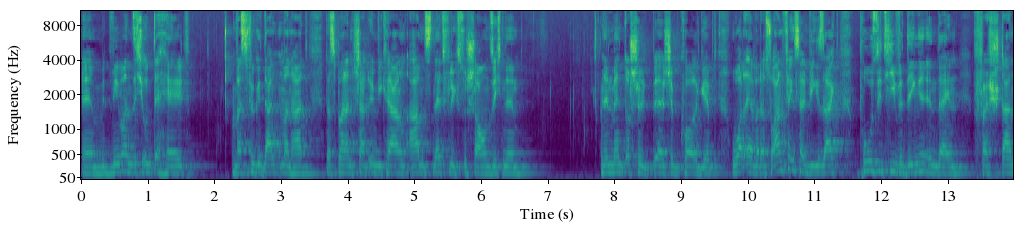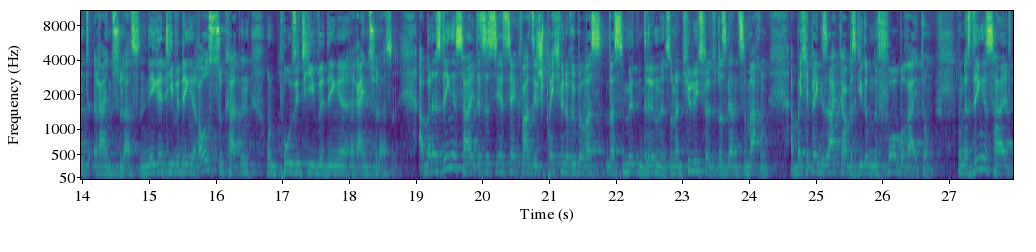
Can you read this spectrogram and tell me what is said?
ähm, mit wem man sich unterhält, was für Gedanken man hat, dass man anstatt irgendwie, keine Ahnung, abends Netflix zu schauen, sich einen einen Mentorship-Call gibt, whatever, dass du anfängst halt, wie gesagt, positive Dinge in deinen Verstand reinzulassen, negative Dinge rauszucutten und positive Dinge reinzulassen. Aber das Ding ist halt, das ist jetzt ja quasi, sprechen wir darüber, was, was mittendrin ist. Und natürlich sollst du das Ganze machen. Aber ich habe ja gesagt gehabt, es geht um eine Vorbereitung. Und das Ding ist halt,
